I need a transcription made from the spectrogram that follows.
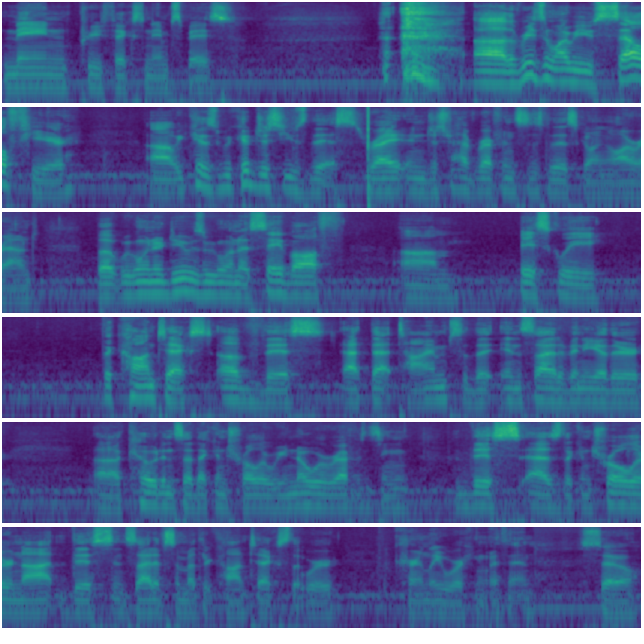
main prefix namespace. uh, the reason why we use self here, uh, because we could just use this, right, and just have references to this going all around. But what we want to do is we want to save off um, basically the context of this at that time so that inside of any other uh, code inside that controller, we know we're referencing this as the controller, not this inside of some other context that we're currently working within. So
